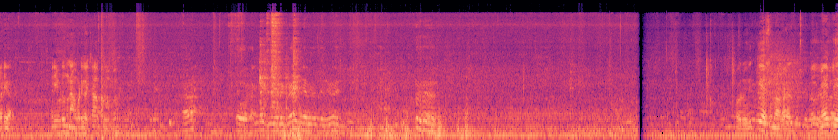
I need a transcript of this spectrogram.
படிவா சரி விடுங்க நாங்கள் படி வச்சு சாப்பிடுவோம். ஆ? ஓ ரெண்டைக்கு இருக்கிற இந்த விதத்திலையும் இருக்கு ஒரு வித்தியாசமாக கிடக்கு. நேற்று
